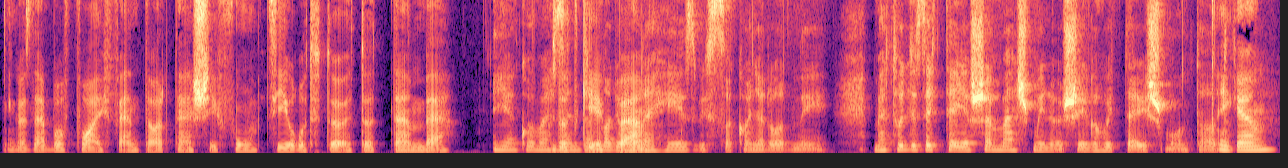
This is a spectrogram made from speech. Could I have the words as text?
igazából fajfenntartási funkciót töltöttem be Ilyenkor már szerintem képen. nagyon nehéz visszakanyarodni, mert hogy ez egy teljesen más minőség, ahogy te is mondtad. Igen.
